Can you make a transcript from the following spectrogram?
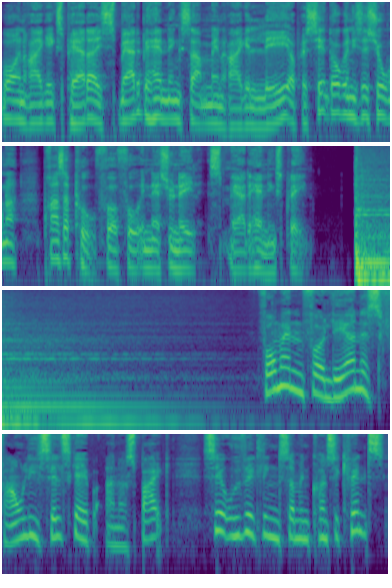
hvor en række eksperter i smertebehandling sammen med en række læge- og patientorganisationer presser på for at få en national smertehandlingsplan. Formanden for Lærernes Faglige Selskab, Anders Beik, ser udviklingen som en konsekvens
